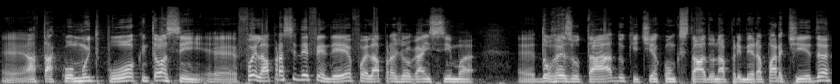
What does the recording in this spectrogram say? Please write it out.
é, atacou muito pouco. Então, assim, é, foi lá para se defender, foi lá para jogar em cima eh, do resultado que tinha conquistado na primeira partida.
